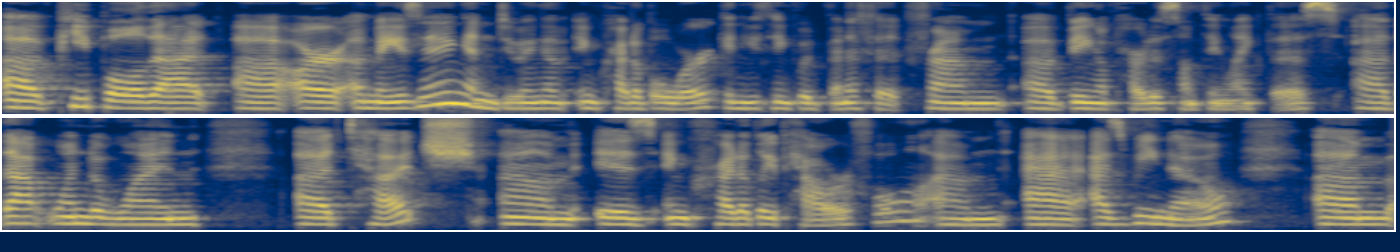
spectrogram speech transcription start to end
uh, people that uh, are amazing and doing incredible work and you think would benefit from uh, being a part of something like this. Uh, that one to one touch um, is incredibly powerful. Um, as we know, um,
